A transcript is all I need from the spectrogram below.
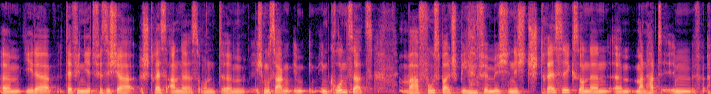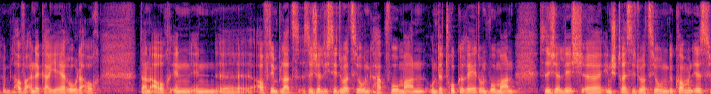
Ähm, jeder definiert für sich ja Stress anders. Und ähm, ich muss sagen, im, im Grundsatz war Fußballspielen für mich nicht stressig, sondern ähm, man hat im, im Laufe einer Karriere oder auch dann auch in, in, äh, auf dem Platz sicherlich Situationen gehabt, wo man unter Druck gerät und wo man sicherlich äh, in Stresssituationen gekommen ist.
